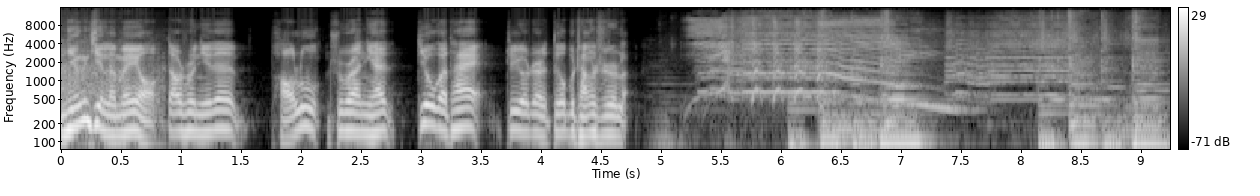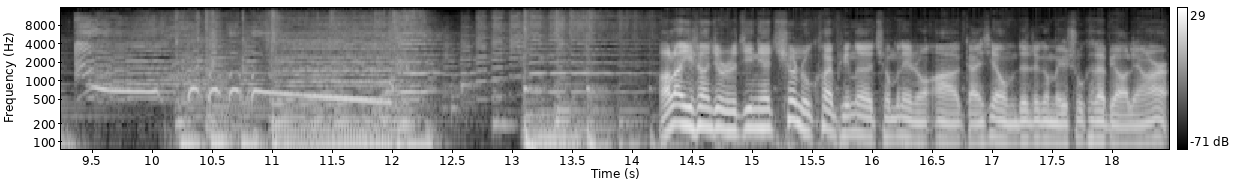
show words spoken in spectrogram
拧紧了没有？到时候你再跑路是不是？你还丢个胎，这有点得不偿失了。好了，以上就是今天劝主快评的全部内容啊！感谢我们的这个美术课代表梁二。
